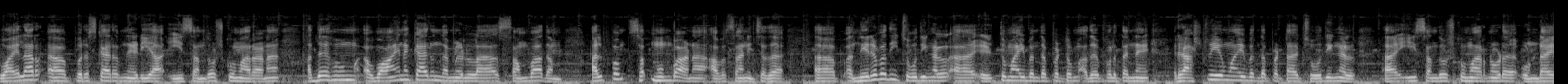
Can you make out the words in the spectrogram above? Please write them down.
വയലാർ പുരസ്കാരം നേടിയ ഈ സന്തോഷ് കുമാറാണ്. അദ്ദേഹവും വായനക്കാരും തമ്മിലുള്ള സംവാദം അല്പം മുമ്പാണ് അവസാനിച്ചത്. നിരവധി ചോദ്യങ്ങൾ എഴുത്തുമായി ബന്ധപ്പെട്ടും അതേപോലെ തന്നെ രാഷ്ട്രീയവുമായി ബന്ധപ്പെട്ട ചോദ്യങ്ങൾ ഈ സന്തോഷ് കുമാറിനോട് ഉണ്ടായിരുന്നു.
